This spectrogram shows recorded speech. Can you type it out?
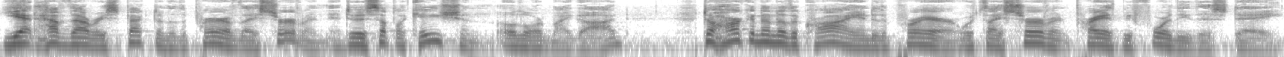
Yet have thou respect unto the prayer of thy servant, and to his supplication, O Lord my God, to hearken unto the cry and to the prayer which thy servant prayeth before thee this day,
